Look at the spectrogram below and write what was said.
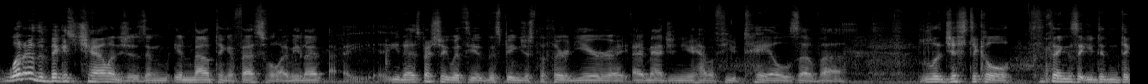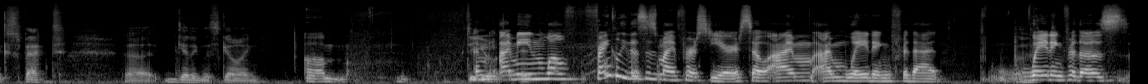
what are the biggest challenges in, in mounting a festival? I mean, I, I you know, especially with you, this being just the third year, I, I imagine you have a few tales of uh, logistical things that you didn't expect uh, getting this going. Do I you- mean, I mean, well, frankly, this is my first year, so I'm I'm waiting for that, waiting for those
